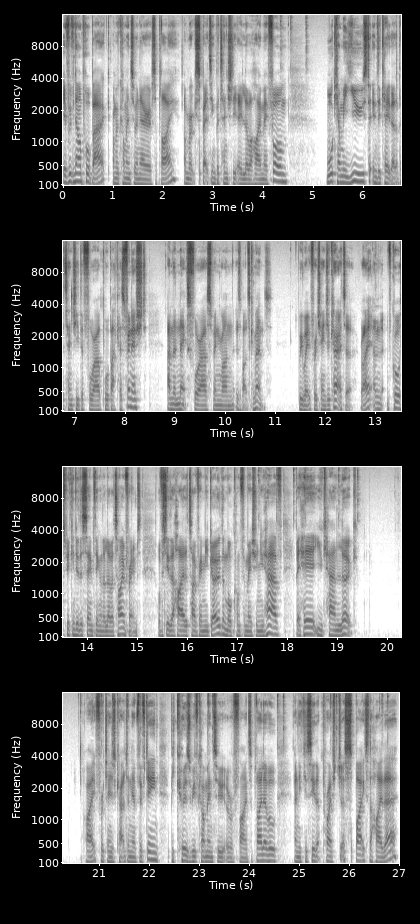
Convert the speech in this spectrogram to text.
If we've now pulled back and we've come into an area of supply and we're expecting potentially a lower high may form, what can we use to indicate that potentially the four hour pullback has finished? And the next four hour swing run is about to commence. We wait for a change of character, right? And of course, we can do the same thing on the lower time frames. Obviously, the higher the time frame you go, the more confirmation you have. But here you can look right, for a change of character in the M15 because we've come into a refined supply level and you can see that price just spiked the high there,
